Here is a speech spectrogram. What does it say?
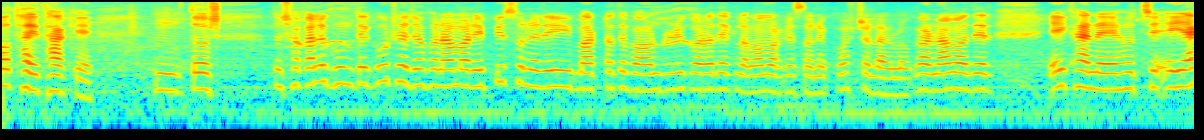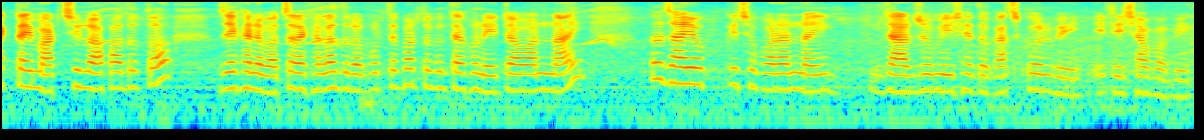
কথাই থাকে। তো তো সকালে ঘুম থেকে উঠে যখন আমার এই পিছনের এই মাঠটাতে বাউন্ডারি করা দেখলাম, আমার কাছে অনেক কষ্ট লাগল। কারণ আমাদের এইখানে হচ্ছে এই একটাই মাঠ ছিল আপাতত, যেখানে বাচ্চারা খেলাধুলা করতে পারতো, কিন্তু এখন এইটাও আর নাই। তো যাই হোক, কিছু করার নাই, যার জমি সে তো কাজ করবেই, এটাই স্বাভাবিক।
